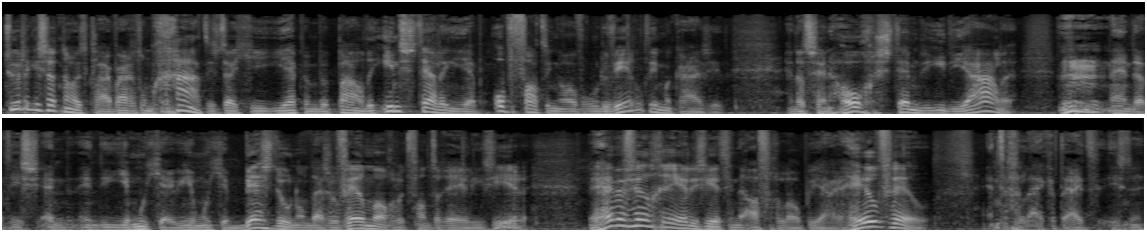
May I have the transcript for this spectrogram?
Tuurlijk is dat nooit klaar. Waar het om gaat is dat je, je hebt een bepaalde instelling... je hebt opvattingen over hoe de wereld in elkaar zit. En dat zijn hooggestemde idealen. en dat is, en, en je, moet je, je moet je best doen om daar zoveel mogelijk van te realiseren. We hebben veel gerealiseerd in de afgelopen jaren. Heel veel. En tegelijkertijd is er...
